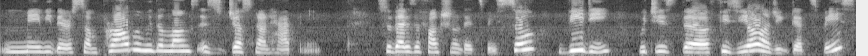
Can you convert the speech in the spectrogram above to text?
Maybe there's some problem with the lungs. It's just not happening. So that is a functional dead space. So VD which is the physiologic dead space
